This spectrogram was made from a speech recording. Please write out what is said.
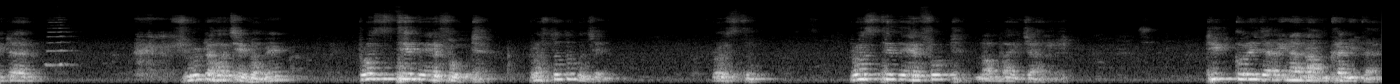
এটার শুরুটা হচ্ছে এভাবে। প্রস্থে দেড় ফুট প্রস্থ তো বুঝেন প্রস্থ। প্রস্থে দেড় ফুট লম্বায় চার। ঠিক করে জানি না নামখানি তার।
